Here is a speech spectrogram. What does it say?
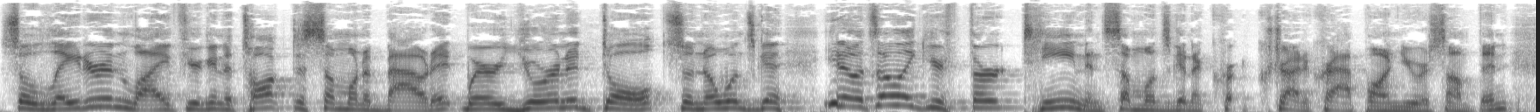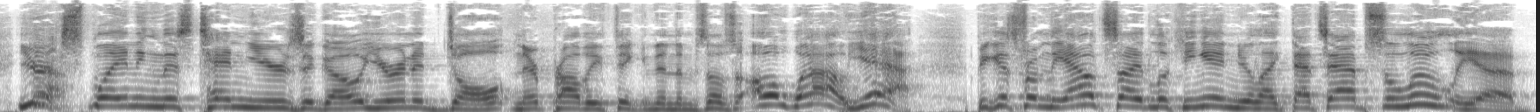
So later in life, you're going to talk to someone about it where you're an adult, so no one's going to. You know, it's not like you're 13 and someone's going to cr- try to crap on you or something. You're yeah. explaining this 10 years ago. You're an adult, and they're probably thinking to themselves, "Oh wow, yeah." Yeah, because from the outside looking in, you're like, "That's absolutely a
